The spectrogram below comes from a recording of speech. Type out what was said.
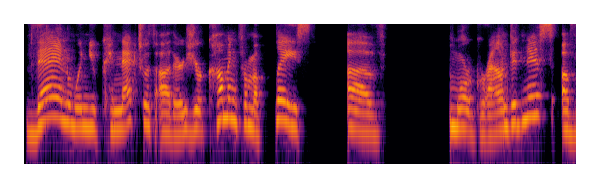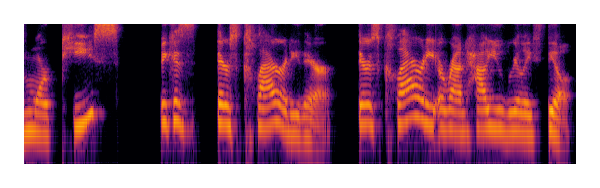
Then, when you connect with others, you're coming from a place of more groundedness, of more peace, because there's clarity there there's clarity around how you really feel.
